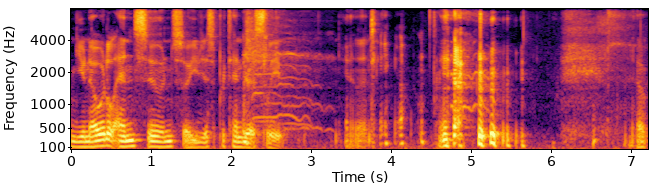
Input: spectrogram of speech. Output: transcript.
you know it'll end soon. So you just pretend you're asleep, and then yeah. yep.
